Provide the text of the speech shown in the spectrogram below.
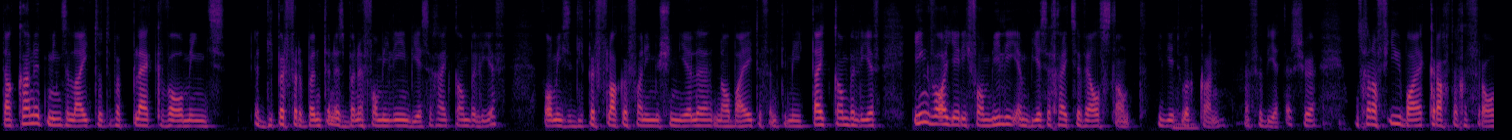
dan kan dit mense lei tot op 'n plek waar mens 'n dieper verbintenis binne familie en besigheid kan beleef waar mense dieper vlakke van emosionele nabyheid of intimiteit kan beleef en waar jy die familie en besigheid se welstand, jy weet ook kan uh, verbeter. So ons gaan na vier baie kragtige vrae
